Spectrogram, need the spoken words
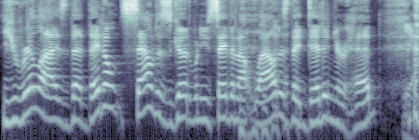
you realize that they don't sound as good when you say them out loud as they did in your head. Yeah.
